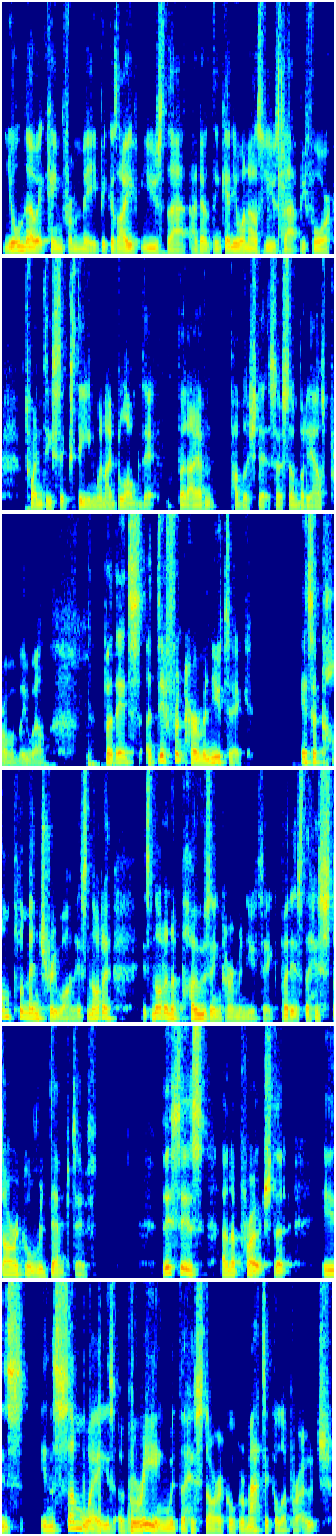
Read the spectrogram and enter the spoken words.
you'll know it came from me because I used that. I don't think anyone else used that before 2016 when I blogged it, but I haven't published it, so somebody else probably will. But it's a different hermeneutic. It's a complementary one. It's not a it's not an opposing hermeneutic, but it's the historical redemptive. This is an approach that is in some ways agreeing with the historical grammatical approach,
